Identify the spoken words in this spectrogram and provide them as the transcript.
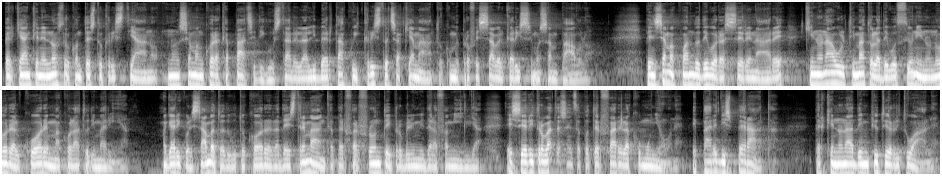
perché anche nel nostro contesto cristiano non siamo ancora capaci di gustare la libertà a cui Cristo ci ha chiamato, come professava il carissimo San Paolo. Pensiamo a quando devo rasserenare chi non ha ultimato la devozione in onore al cuore immacolato di Maria Magari quel sabato ha dovuto correre a destra e manca per far fronte ai problemi della famiglia e si è ritrovata senza poter fare la comunione e pare disperata perché non ha adempiuto il rituale.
